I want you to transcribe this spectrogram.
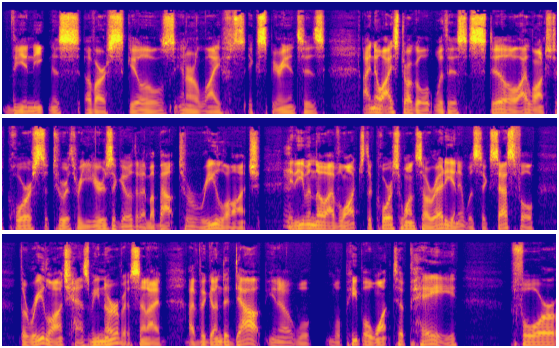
the uniqueness of our skills in our life's experiences. I know I struggle with this still. I launched a course two or three years ago that I'm about to relaunch. Mm-hmm. And even though I've launched the course once already and it was successful, the relaunch has me nervous. And I, I've begun to doubt, you know, will, will people want to pay for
